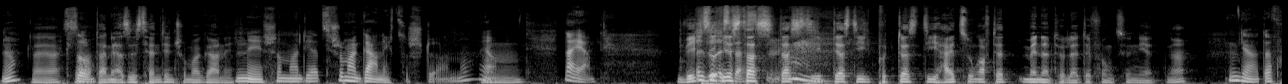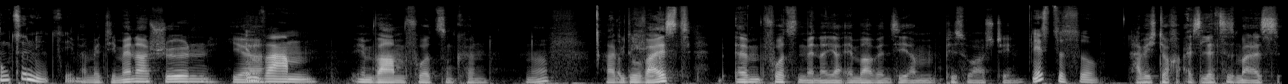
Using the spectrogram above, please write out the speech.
ne? Naja, klar. So. Deine Assistentin schon mal gar nicht. Nee, schon mal, die hat's schon mal gar nicht zu stören, ne? Ja. Mhm. Naja, Wichtig So ist ist, das. dass, dass, die, dass, die, dass die Heizung auf der Männertoilette funktioniert, ne? ja, da funktioniert sie. Damit die Männer schön hier Im Warmen. im Warmen furzen können. Ne? Weil wie du weißt, ähm, furzen Männer ja immer, wenn sie am Pissoir stehen. Ist es so? Habe ich doch als letztes Mal als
